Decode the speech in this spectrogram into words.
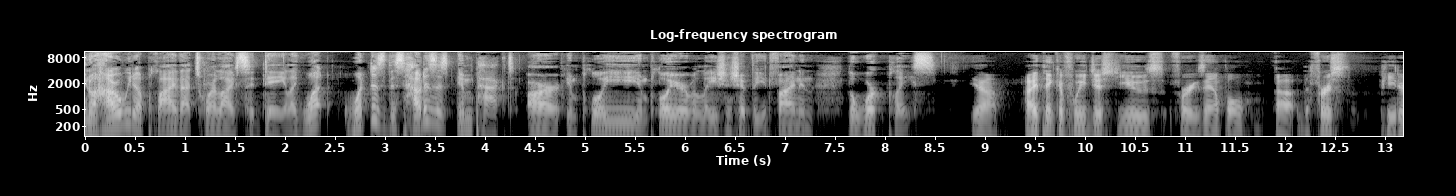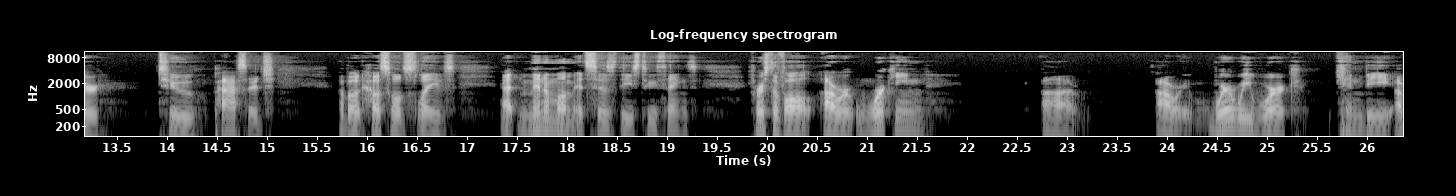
you know how are we to apply that to our lives today like what what does this how does this impact our employee employer relationship that you'd find in the workplace yeah i think if we just use for example uh, the first peter 2 passage about household slaves at minimum, it says these two things. First of all, our working, uh, our where we work can be a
